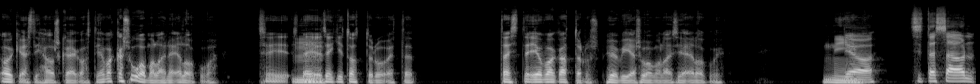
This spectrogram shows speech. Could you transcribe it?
oikeasti hauskoja kohtia, vaikka suomalainen elokuva. Se, ei- sitä Mm. ei jotenkin tottunut, että, tai sitten ei ole vaan katsonut hyviä suomalaisia elokuvia. niin. Joo. Siis tässä on,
